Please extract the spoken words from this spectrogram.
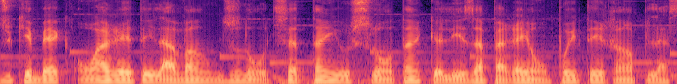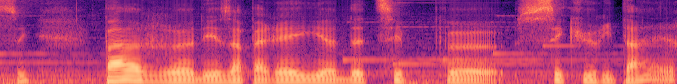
du Québec ont arrêté la vente du Note 7 tant et aussi longtemps que les appareils n'ont pas été remplacés par euh, des appareils de type sécuritaire.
